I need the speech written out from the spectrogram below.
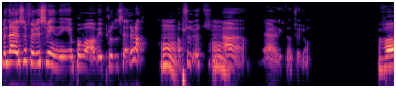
Men det er jo selvfølgelig svingninger på hva vi produserer, da. Mm. Absolutt. Mm. Ja, ja. Det er det ikke noe tvil om. Hva,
